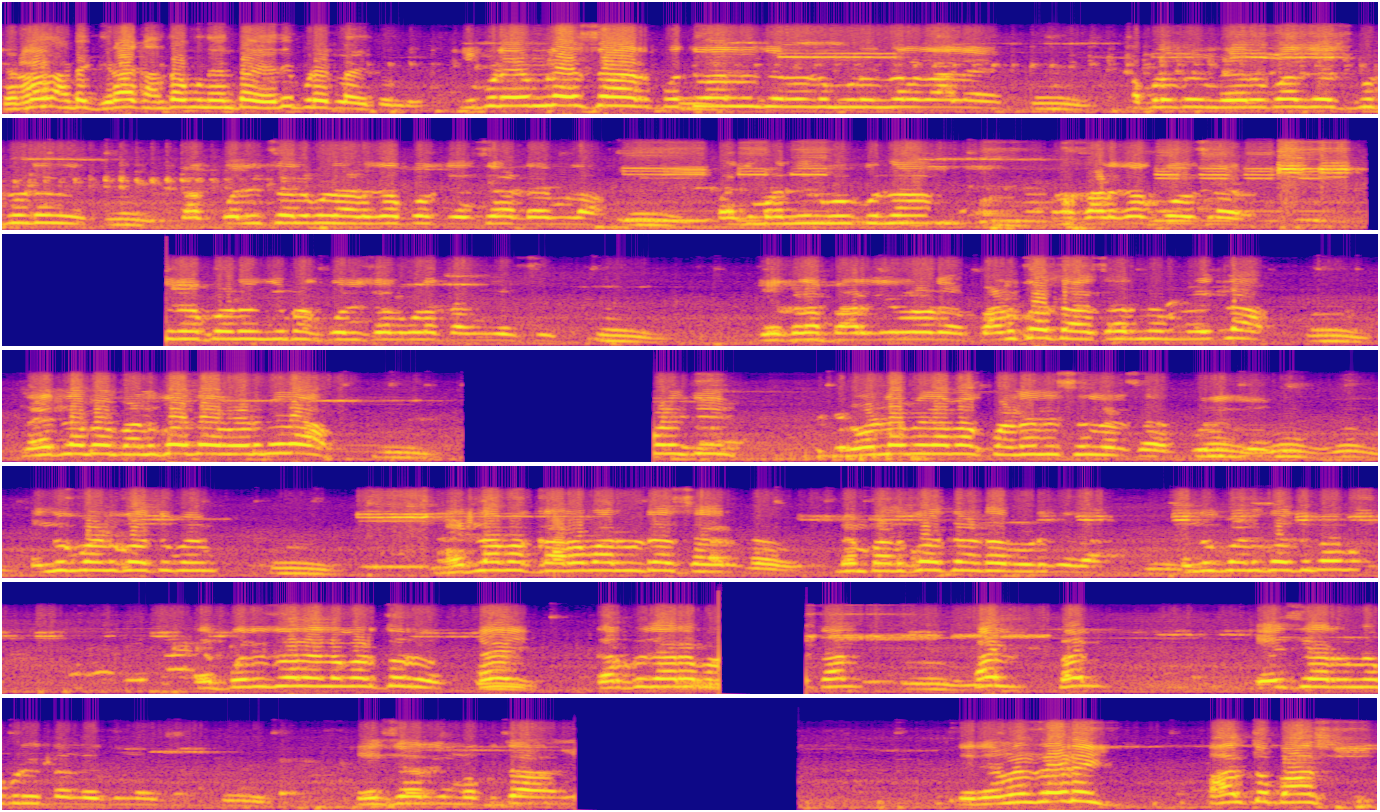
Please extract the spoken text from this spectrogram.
ఎట్లా? అంటే గిరాక్ అంతకుముందు ఎంత ఏది ఇప్పుడు ఎట్లా అవుతుంది? ఇప్పుడు ఏం లేదు సార్ పొద్దుగాల నుంచి రెండు మూడు వందలు కాలే. అప్పుడు మేము వెయ్యి రూపాయలు చేసుకుంటుంటుంది మాకు పోలీసు వాళ్ళు కూడా అడగపో కేసీఆర్ టైంలో. పది మందిని ఊరుకున్నా మాకు అడగకపో సార్. చిన్నప్పటి నుంచి మాకు పోలీసు వాళ్ళు కూడా తంగ చేస్తుంది ఇక్కడ పార్కింగ్లో పనుకోతా సార్ మేము నైట్లో నైట్లో మేము పనుకోతా రోడ్డు మీద. నుంచి రోడ్ల మీద మాకు పండనిస్తున్నారు సార్. ఎందుకు పండుకోవచ్చు మేము? నైట్లో మాకు కారోబార్ ఉంటుంది సార్? మేము పనుకోవచ్చు అంటారు రోడ్డు మీద. ఎందుకు పనుకోవచ్చు మేము? పోలీసు వాళ్ళు వెళ్ళగొడుతున్నారు గర్భజారా కేసీఆర్ ఉన్నప్పుడు ఇట్లా లేకుండా కేసీఆర్కి మొక్కుతా. రేవంత్ రెడ్డి వాళ్ళతో బాస్.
